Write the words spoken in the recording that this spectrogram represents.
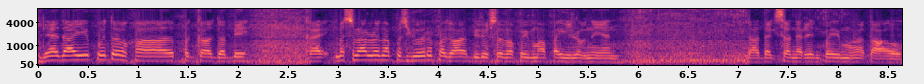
Dadayo po to kapag kagabi. Kaya, mas lalo na po siguro pag binuksan na po yung mga pailaw na yan. Dadagsa na rin po yung mga tao.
